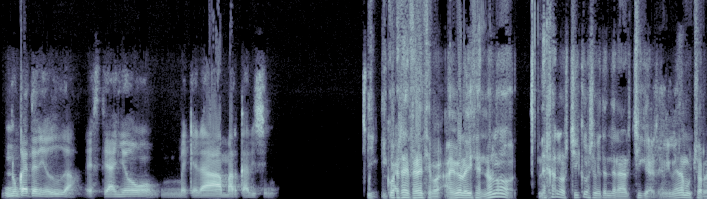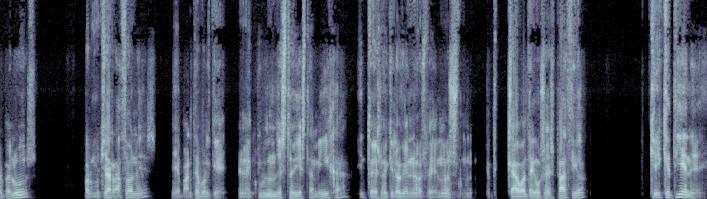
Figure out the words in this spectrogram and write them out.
Nunca he tenido duda. Este año me queda marcadísimo. ¿Y, cuál es la diferencia? A mí me lo dicen, no, no, deja a los chicos y vete a entrenar chicas. A mí me da mucho repelús por muchas razones, y aparte porque en el club donde estoy está mi hija, entonces no quiero que nos, nos cada uno tenga su espacio. ¿Qué, tiene?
